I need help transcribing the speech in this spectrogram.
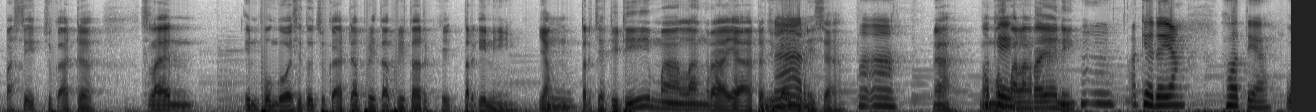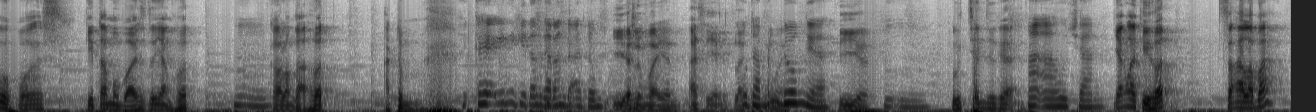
pasti juga ada selain info goes itu juga ada berita-berita terki- terkini yang terjadi di Malang Raya dan juga Hmm. Benar. Indonesia. Heeh. Nah, ngomong Oke. Malang Raya ini, Mm-mm. Oke, ada yang hot ya. uh, bos, kita membahas itu yang hot. Mm-mm. Kalau nggak hot, adem. Kayak ini kita sekarang nggak adem. Iya lumayan. AC-nya di belakang. Udah lumayan. mendung ya. Iya. Mm-mm. Hujan juga. Ah, hujan. Yang lagi hot soal apa?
